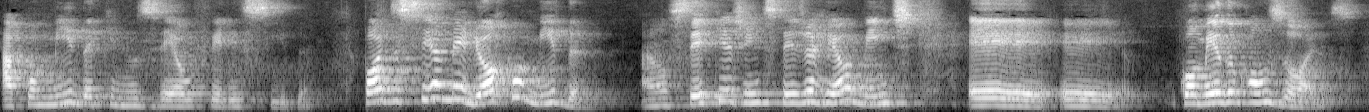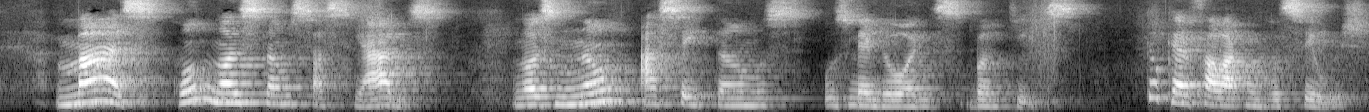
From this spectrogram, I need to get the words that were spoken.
A comida que nos é oferecida. Pode ser a melhor comida, a não ser que a gente esteja realmente é, é, comendo com os olhos. Mas quando nós estamos saciados, nós não aceitamos os melhores banquetes. O que eu quero falar com você hoje?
